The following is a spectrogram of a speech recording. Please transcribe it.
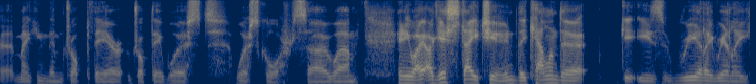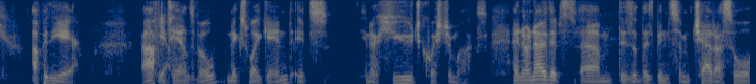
uh, making them drop their drop their worst worst score. So um, anyway, I guess stay tuned. The calendar is really really up in the air after Yeah. Townsville next weekend. It's you know huge question marks, and I know that um, there's there's been some chat. I saw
